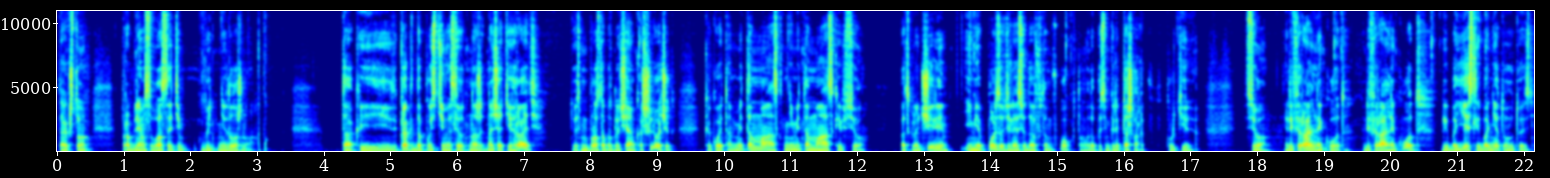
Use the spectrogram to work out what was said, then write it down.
Так что проблем у вас с этим быть не должно. Так, и как, допустим, если вот начать играть, то есть мы просто подключаем кошелечек, какой там MetaMask, не MetaMask и все. Подключили имя пользователя сюда, там, оп, там, допустим, CryptoShark крутили. Все, реферальный код. Реферальный код либо есть, либо нету, то есть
